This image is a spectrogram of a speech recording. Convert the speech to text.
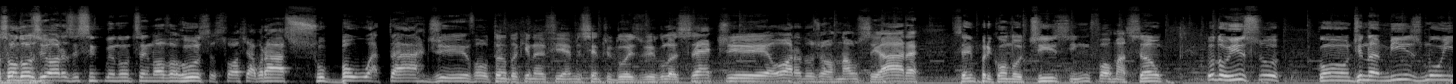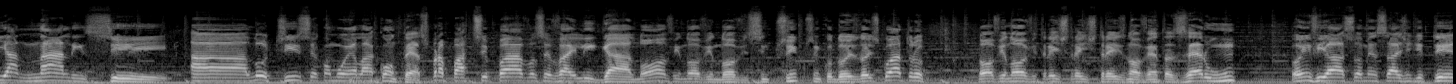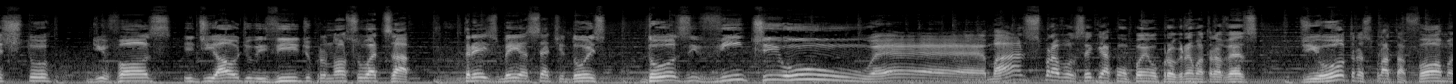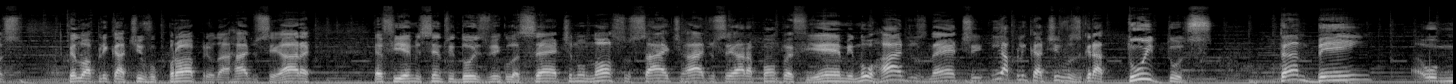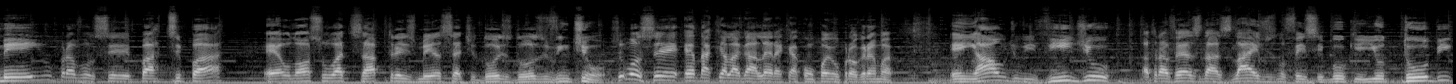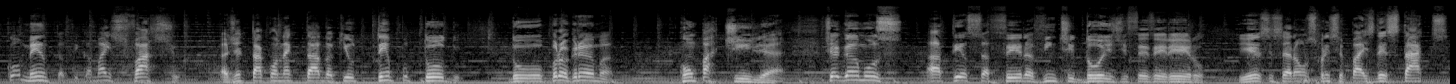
São 12 horas e 5 minutos em Nova Rússia. Forte abraço, boa tarde. Voltando aqui na FM 102,7. É hora do Jornal Seara, sempre com notícia e informação. Tudo isso com dinamismo e análise. A notícia como ela acontece. Para participar, você vai ligar 999555224 993339001 ou enviar sua mensagem de texto de voz e de áudio e vídeo para o nosso WhatsApp 3672 1221. É, mas para você que acompanha o programa através de outras plataformas, pelo aplicativo próprio da Rádio Ceará, FM 102,7, no nosso site radioceara.fm, no Rádiosnet e aplicativos gratuitos. Também o meio para você participar é o nosso WhatsApp 3672 1221. Se você é daquela galera que acompanha o programa em áudio e vídeo, através das lives no Facebook e YouTube, comenta, fica mais fácil. A gente está conectado aqui o tempo todo do programa. Compartilha. Chegamos à terça-feira, 22 de fevereiro, e esses serão os principais destaques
